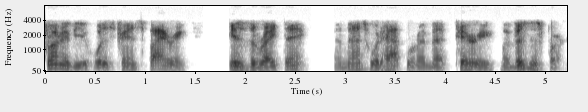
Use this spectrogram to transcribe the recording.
front of you, what is transpiring, is the right thing. And that's what happened when I met Terry, my business partner.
